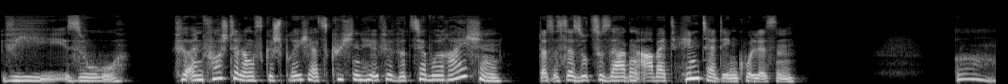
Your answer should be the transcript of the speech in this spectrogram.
Wie so? Für ein Vorstellungsgespräch als Küchenhilfe wird's ja wohl reichen. Das ist ja sozusagen Arbeit hinter den Kulissen. Oh,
